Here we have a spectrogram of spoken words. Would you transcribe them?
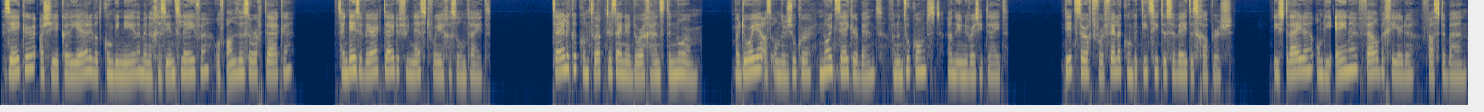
Zeker als je je carrière wilt combineren met een gezinsleven of andere zorgtaken, zijn deze werktijden funest voor je gezondheid. Tijdelijke contracten zijn er doorgaans de norm, waardoor je als onderzoeker nooit zeker bent van een toekomst aan de universiteit. Dit zorgt voor felle competitie tussen wetenschappers, die strijden om die ene felbegeerde vaste baan.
